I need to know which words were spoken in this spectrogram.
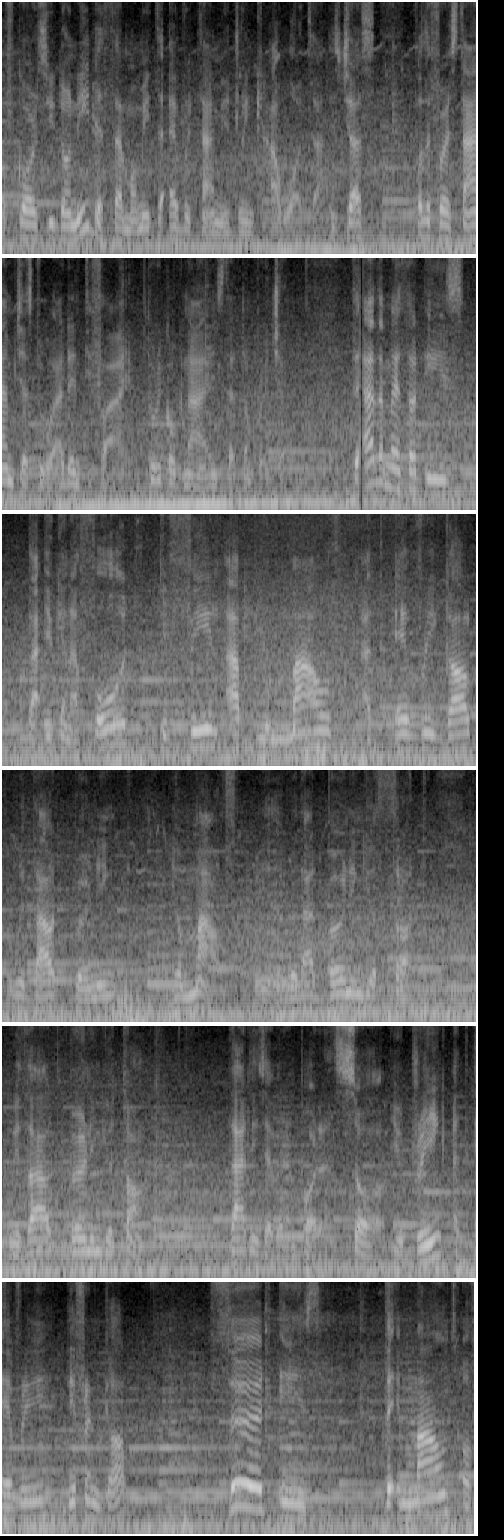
Of course, you don't need a thermometer every time you drink hot water. It's just for the first time just to identify, to recognize that temperature. The other method is that you can afford to fill up your mouth at every gulp without burning your mouth, without burning your throat, without burning your tongue. That is very important. So you drink at every different gulp. Third is the amount of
